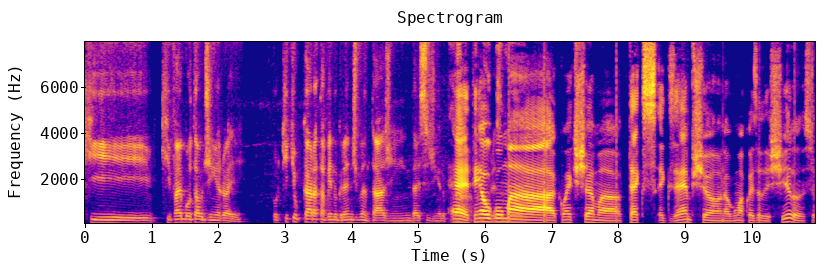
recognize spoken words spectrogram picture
que, que vai botar o dinheiro aí? Por que, que o cara tá vendo grande vantagem em dar esse dinheiro pra- É, tem alguma. Como é que chama? Tax exemption, alguma coisa do estilo? Você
